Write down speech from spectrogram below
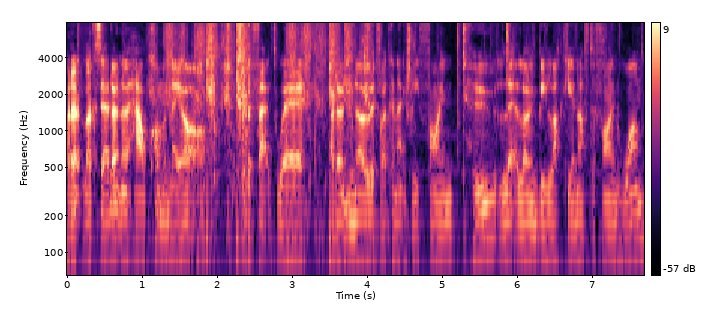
I don't, like I said, I don't know how common they are to the fact where I don't know if I can actually find two, let alone be lucky enough to find one.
